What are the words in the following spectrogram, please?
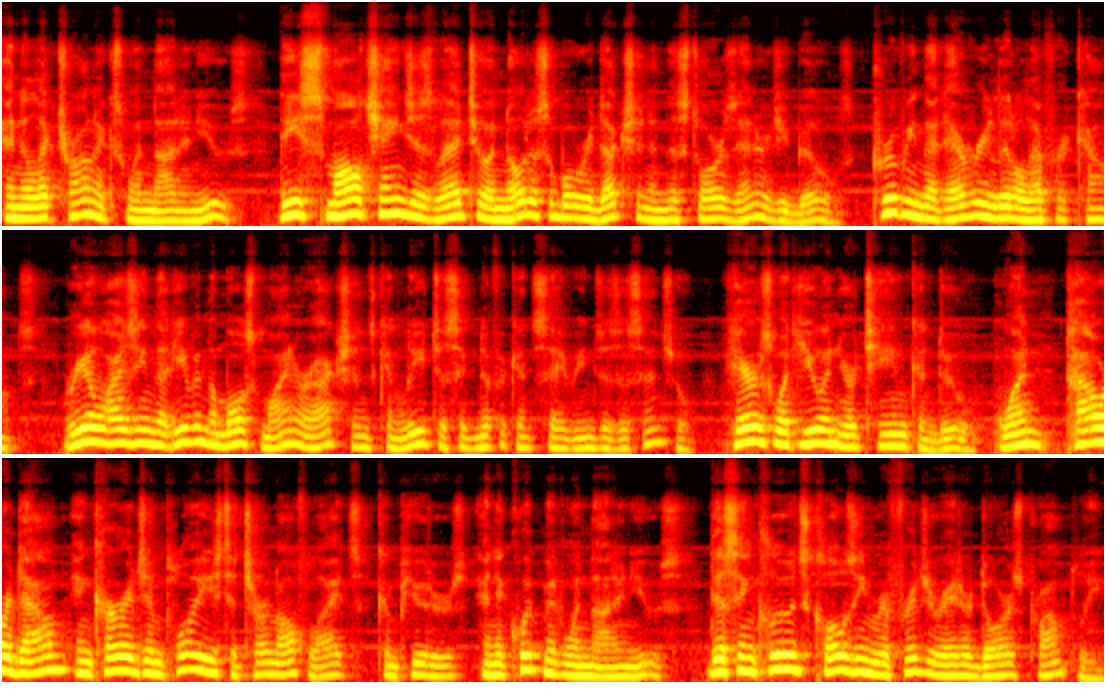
and electronics when not in use. These small changes led to a noticeable reduction in the store's energy bills, proving that every little effort counts. Realizing that even the most minor actions can lead to significant savings is essential. Here's what you and your team can do. One, power down. Encourage employees to turn off lights, computers, and equipment when not in use. This includes closing refrigerator doors promptly.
